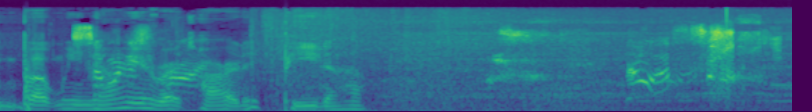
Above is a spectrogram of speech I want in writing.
but we know you're retarded, Peter. No, fuck you.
